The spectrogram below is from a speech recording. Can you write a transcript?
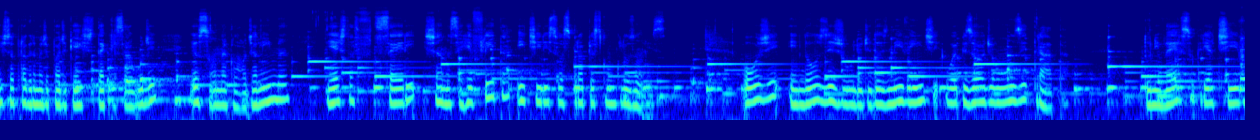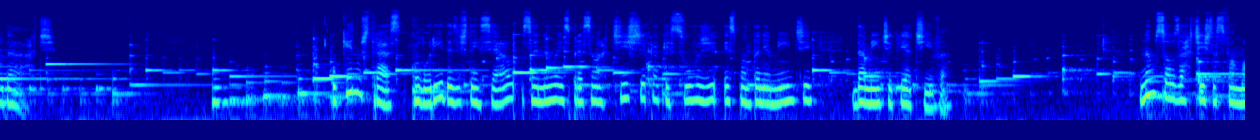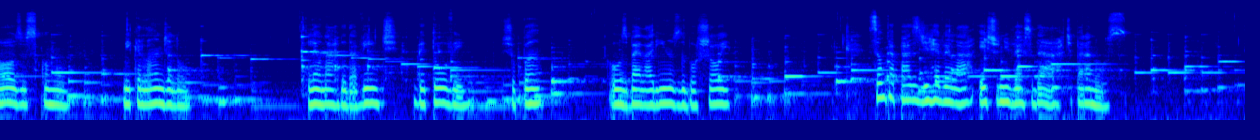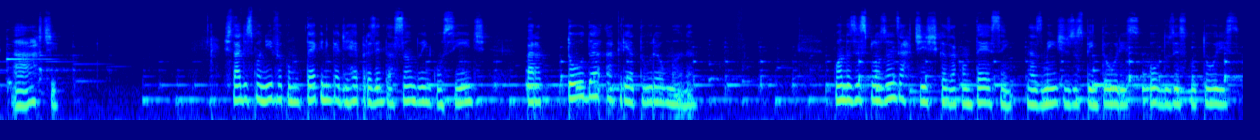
Este é o programa de podcast Tecla Saúde. Eu sou Ana Cláudia Lima e esta série chama-se Reflita e Tire Suas Próprias Conclusões. Hoje, em 12 de julho de 2020, o episódio 11 trata do universo criativo da arte. Que nos traz colorida existencial senão a expressão artística que surge espontaneamente da mente criativa? Não só os artistas famosos como Michelangelo, Leonardo da Vinci, Beethoven, Chopin ou os bailarinos do Bolshoi são capazes de revelar este universo da arte para nós. A arte está disponível como técnica de representação do inconsciente para toda a criatura humana. Quando as explosões artísticas acontecem nas mentes dos pintores ou dos escultores,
